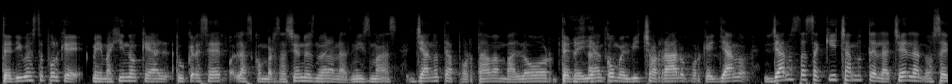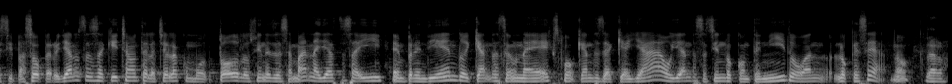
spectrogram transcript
Te digo esto porque me imagino que al tú crecer, las conversaciones no eran las mismas, ya no te aportaban valor, te veían como el bicho raro porque ya no, ya no estás aquí echándote la chela, no sé si pasó, pero ya no estás aquí echándote la chela como todos los fines de semana, ya estás ahí emprendiendo y que andas en una expo, que andas de aquí a allá o ya andas haciendo contenido o lo que sea, ¿no? Claro.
